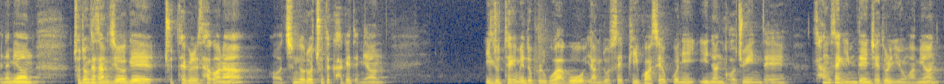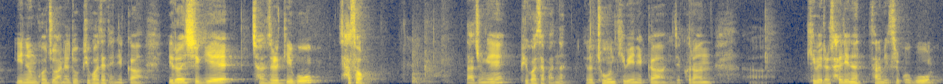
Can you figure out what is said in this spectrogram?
왜냐하면 조정대상 지역에 주택을 사거나 어, 증여로 취득하게 되면 1주택임에도 불구하고 양도세 비과세 요건이 2년 거주인데 상생 임대인 제도를 이용하면 2년 거주 안 해도 비과세 되니까 이런 시기에 전세를 끼고 사서 나중에 비과세 받는 이런 좋은 기회니까 이제 그런 어, 기회를 살리는 사람이 있을 거고.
